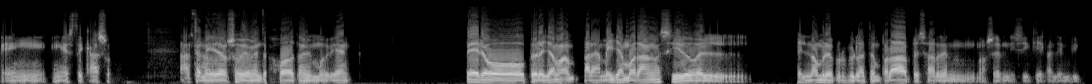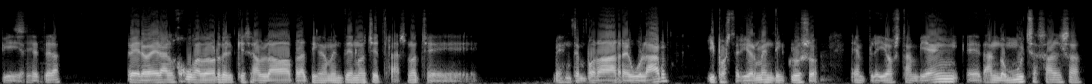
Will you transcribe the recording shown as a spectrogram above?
En- en este caso. Anthony Edwards obviamente ha jugado también muy bien. Pero, pero ya, para mí Yamorán ha sido el, el nombre propio de la temporada, a pesar de no ser ni siquiera el MVP, Sí. etcétera. Pero era el jugador del que se hablaba prácticamente noche tras noche en temporada regular y posteriormente incluso en playoffs también, eh, dando mucha salsa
